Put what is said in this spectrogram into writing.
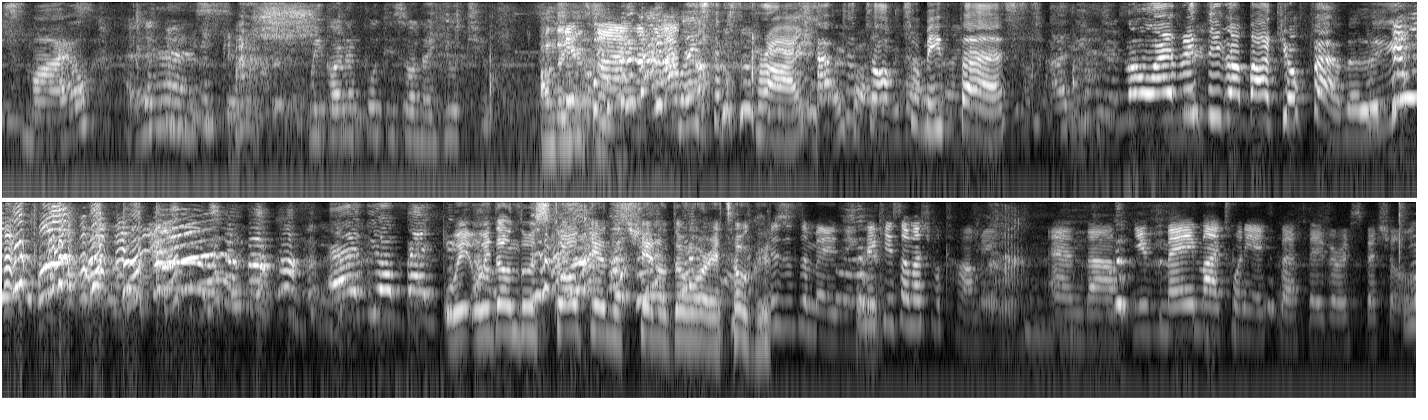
Smile. Yes. We're going to put this on a YouTube. On the YouTube. Please subscribe. You have to talk to me first. I need to know everything about your family. And your bank We, we don't do stalking on this channel, don't worry, it's all good. This is amazing. Thank you so much for coming. And um, you've made my 28th birthday very special. 20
